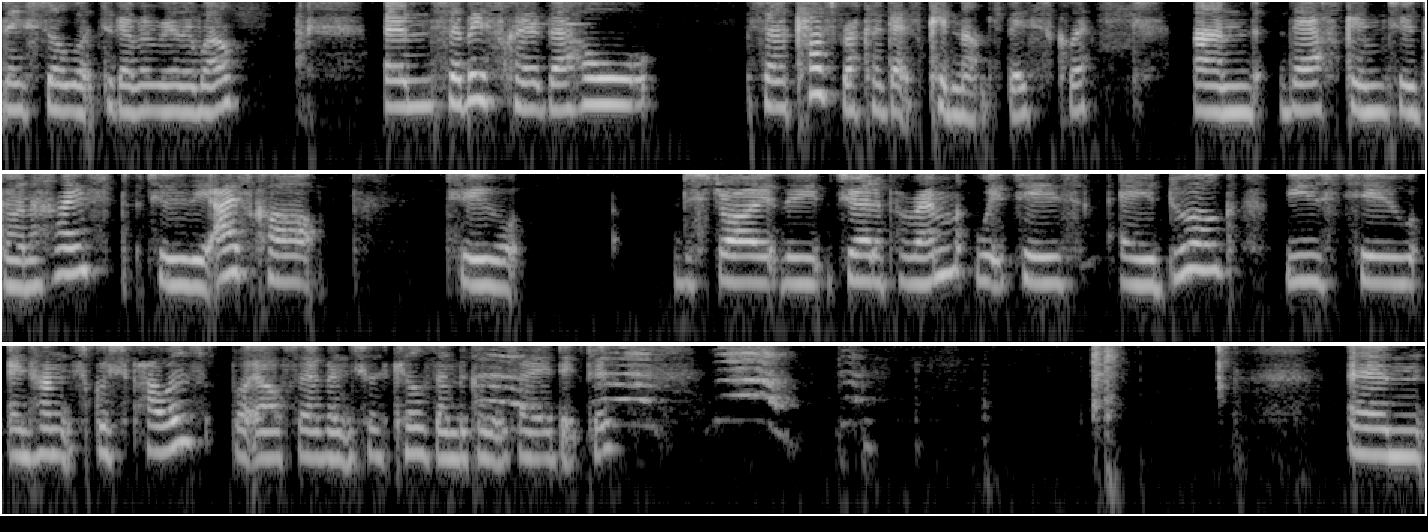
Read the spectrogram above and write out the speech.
they still work together really well. Um so basically their whole so Kaz gets kidnapped basically and they ask him to go on a heist to the ice court to destroy the jurda parem which is a drug used to enhance squish powers but it also eventually kills them because it's very addictive. Um,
